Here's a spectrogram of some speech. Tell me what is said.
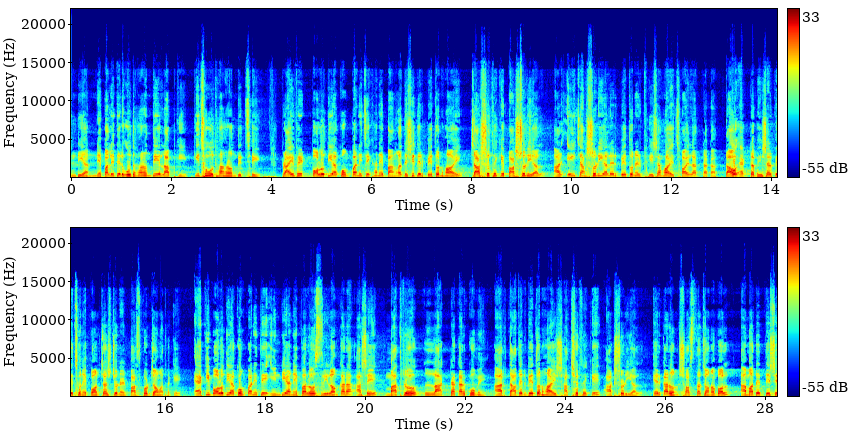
ইন্ডিয়ান। নেপালিদের উদাহরণ দিয়ে লাভ কি? কিছু উদাহরণ দিচ্ছি। প্রাইভেট বলদিয়া কোম্পানি যেখানে বাংলাদেশিদের বেতন হয় চারশো থেকে পাঁচশো রিয়াল, আর এই চারশো রিয়ালের বেতনের ভিসা হয় ছয় লাখ টাকা। তাও একটা ভিসার পেছনে পঞ্চাশ জনের পাসপোর্ট জমা থাকে। একই বলদিয়া কোম্পানিতে ইন্ডিয়া, নেপাল ও শ্রীলঙ্কারা আসে মাত্র লাখ টাকার কমে, আর তাদের বেতন হয় সাতশো থেকে আটশো রিয়াল। এর কারণ সস্তা জনবল, আমাদের দেশে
